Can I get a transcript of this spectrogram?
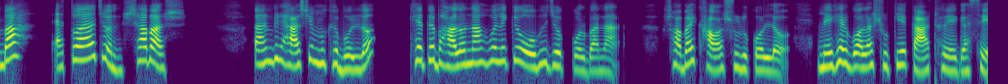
বাহ, এত আয়োজন, সাবাস! তানভীর হাসি মুখে বলল, খেতে ভালো না হলে কেউ অভিযোগ করবা না। সবাই খাওয়া শুরু করল। মেঘের গলা শুকিয়ে কাঠ হয়ে গেছে।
